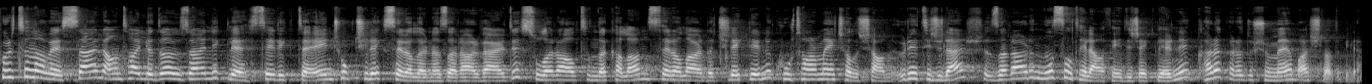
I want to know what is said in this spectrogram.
Fırtına ve sel Antalya'da özellikle Serik'te en çok çilek seralarına zarar verdi. Suları altında kalan seralarda çileklerini kurtarmaya çalışan üreticiler zararı nasıl telafi edeceklerini kara kara düşünmeye başladı bile.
